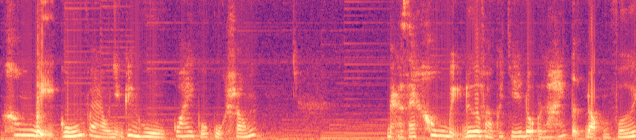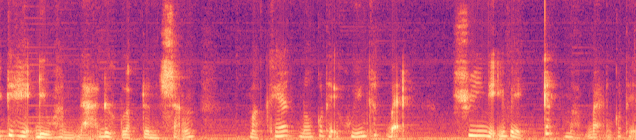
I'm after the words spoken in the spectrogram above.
không bị cuốn vào những cái guồng quay của cuộc sống bạn sẽ không bị đưa vào cái chế độ lái tự động với cái hệ điều hành đã được lập trình sẵn. Mặt khác, nó có thể khuyến khích bạn suy nghĩ về cách mà bạn có thể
